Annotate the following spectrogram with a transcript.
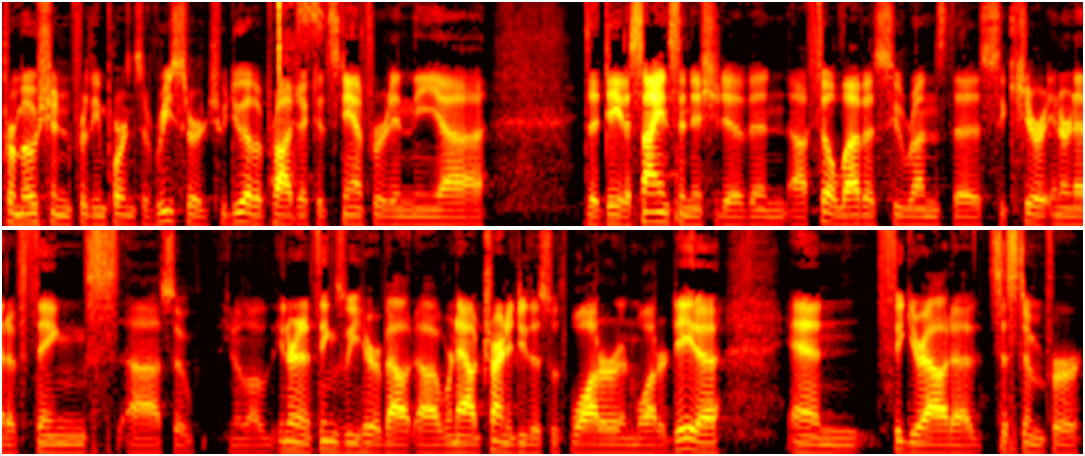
promotion for the importance of research, we do have a project at Stanford in the uh, the data science initiative, and uh, Phil Levis, who runs the Secure Internet of Things, uh, so you know the Internet of Things we hear about. Uh, we're now trying to do this with water and water data, and figure out a system for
